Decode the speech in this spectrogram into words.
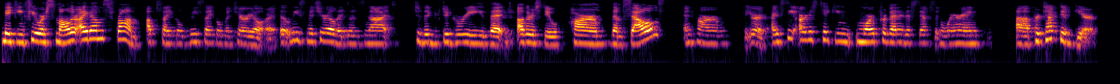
making fewer smaller items from upcycled, recycled material, or at least material that does not, to the degree that others do, harm themselves and harm the earth. I see artists taking more preventative steps and wearing uh, protective gear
